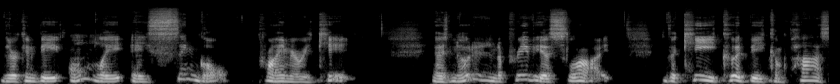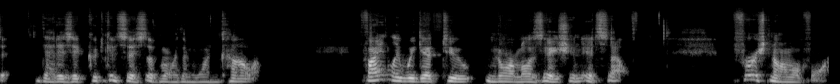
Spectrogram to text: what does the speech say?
there can be only a single primary key. As noted in the previous slide, the key could be composite, that is, it could consist of more than one column. Finally, we get to normalization itself. First normal form.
